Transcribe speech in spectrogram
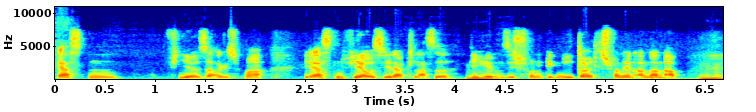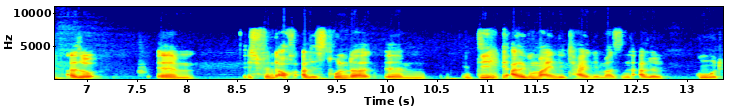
ersten vier, sage ich mal, die ersten vier aus jeder Klasse, die heben sich schon irgendwie deutlich von den anderen ab. Also ähm, ich finde auch alles drunter, ähm, die allgemein, die Teilnehmer sind alle gut.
